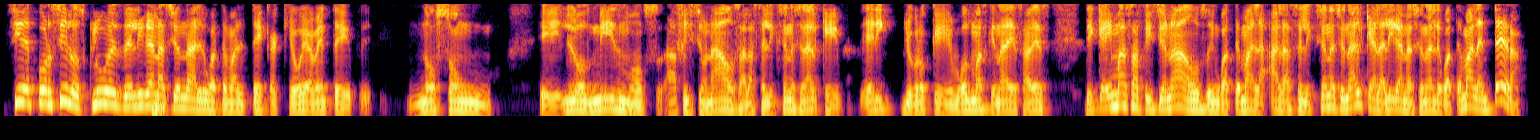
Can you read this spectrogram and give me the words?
si de por sí los clubes de Liga Nacional guatemalteca, que obviamente no son eh, los mismos aficionados a la selección nacional, que Eric, yo creo que vos más que nadie sabes de que hay más aficionados en Guatemala a la selección nacional que a la Liga Nacional de Guatemala entera.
